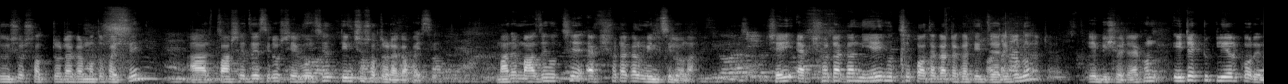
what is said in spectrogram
দুইশো সত্তর টাকার মতো পাইছে। আর পাশে যে ছিল সে বলছে তিনশো সত্তর টাকা পাইছে। মানে মাঝে হচ্ছে একশো টাকার মিল ছিল না। সেই একশো টাকা নিয়েই হচ্ছে কথা কাটাকাটি জারি হলো এই বিষয়টা। এখন এটা একটু ক্লিয়ার করেন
